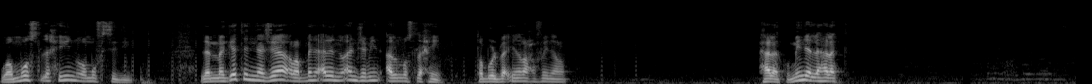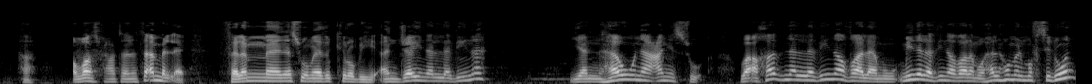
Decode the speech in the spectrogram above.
ومصلحين ومفسدين. لما جت النجاة ربنا قال إنه أنجى مين؟ المصلحين. طب والباقيين راحوا فين يا رب؟ هلكوا. مين اللي هلك؟ ها. الله سبحانه وتعالى. نتأمل الآية. فلما نسوا ما ذكروا به أنجينا الذين ينهون عن السوء وأخذنا الذين ظلموا من الذين ظلموا؟ هل هم المفسدون؟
